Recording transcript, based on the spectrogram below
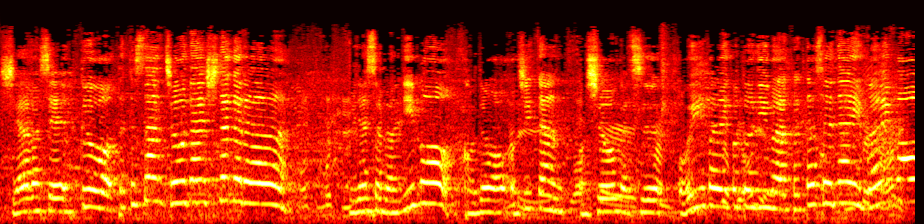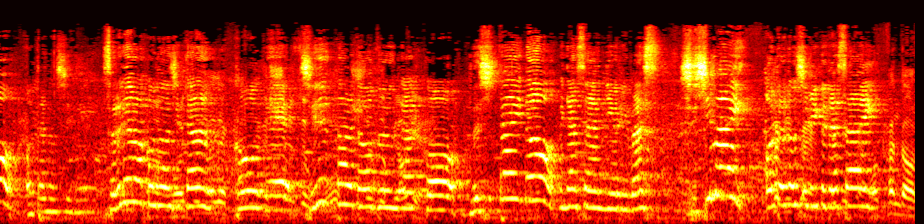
幸せ福をたくさん頂戴しながら皆様にもこのお時間お正月お祝い事には欠かせない舞もお楽しみ。それではこの時間神戸中華道文学校武士隊の皆さんによります獅子舞お楽しみください。看到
